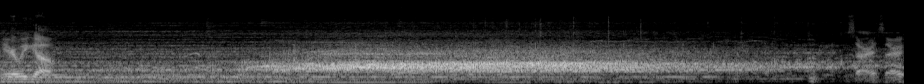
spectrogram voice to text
Here we go. Sorry, sorry.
